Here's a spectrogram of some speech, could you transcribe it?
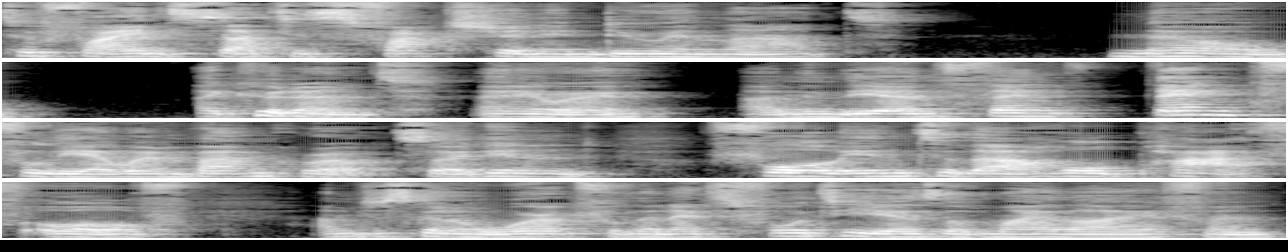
to find satisfaction in doing that. No, I couldn't. Anyway, and in the end, thank, thankfully, I went bankrupt. So I didn't fall into that whole path of, I'm just going to work for the next 40 years of my life and,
